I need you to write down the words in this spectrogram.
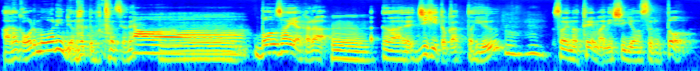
あなんか俺も悪いんだよなって思ったんですよね。あ盆栽やから、慈悲とかという、そういうのをテーマに修行すると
